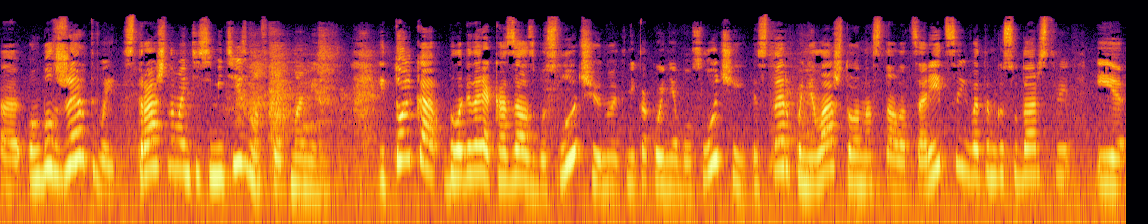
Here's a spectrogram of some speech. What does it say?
э, он был жертвой страшного антисемитизма в тот момент. И только благодаря, казалось бы, случаю, но это никакой не был случай, Эстер поняла, что она стала царицей в этом государстве, и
